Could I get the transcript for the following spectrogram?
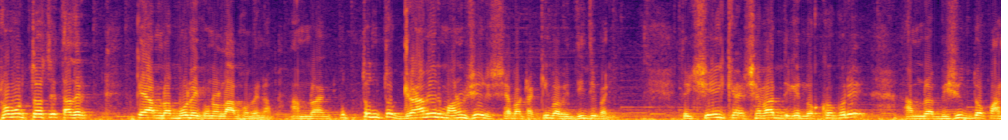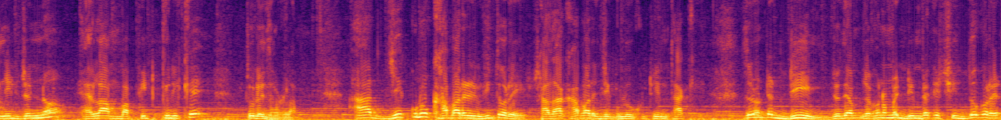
সমর্থ আছে তাদেরকে আমরা বলে কোনো লাভ হবে না। আমরা প্রত্যন্ত গ্রামের মানুষের সেবাটা কীভাবে দিতে পারি? তো সেই সেবার দিকে লক্ষ্য করে আমরা বিশুদ্ধ পানির জন্য এলাম বা ফিটকিরিকে তুলে ধরলাম। আর যে কোনো খাবারের ভিতরে সাদা খাবারে যে গ্লুকোটিন থাকে, যেমন একটা ডিম, যদি যখন আমরা ডিমটাকে সিদ্ধ করেন,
